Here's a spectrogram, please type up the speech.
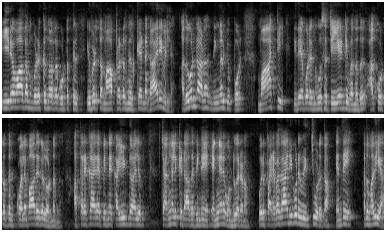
ഈ ഇരവാദം മുഴക്കുന്നവരുടെ കൂട്ടത്തിൽ ഇവിടുത്തെ മാപ്രകൾ നിൽക്കേണ്ട കാര്യമില്ല. അതുകൊണ്ടാണ് നിങ്ങൾക്കിപ്പോൾ മാറ്റി ഇതേപോലെ ന്യൂസ് ചെയ്യേണ്ടി വന്നത്. ആ കൂട്ടത്തിൽ കൊലപാതകങ്ങളുണ്ടെന്ന്. അത്തരക്കാരെ പിന്നെ കൈയും കാലും ചങ്ങലക്കിടാതെ പിന്നെ എങ്ങനെ കൊണ്ടുവരണം? ഒരു പരവതാനി കൂടി വിരിച്ചു കൊടുക്കാം. എന്തേ? അത് മതിയാ?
